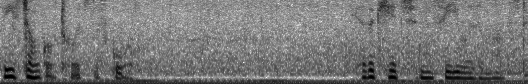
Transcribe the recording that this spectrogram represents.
Please don't go towards the school. The other kids shouldn't see you as a monster.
